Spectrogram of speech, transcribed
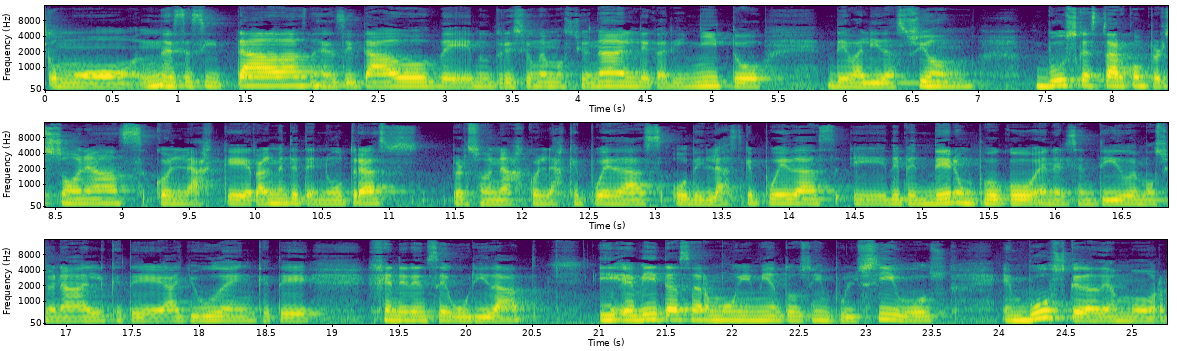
como necesitadas, necesitados de nutrición emocional, de cariñito, de validación. Busca estar con personas con las que realmente te nutras, personas con las que puedas o de las que puedas eh, depender un poco en el sentido emocional, que te ayuden, que te generen seguridad y evita hacer movimientos impulsivos en búsqueda de amor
